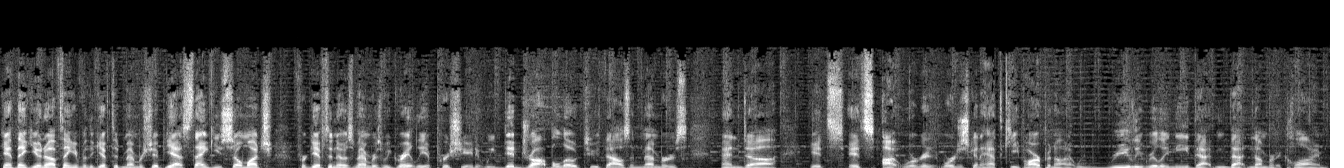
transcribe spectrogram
Can't thank you enough. Thank you for the gifted membership. Yes, thank you so much for gifting those members. We greatly appreciate it. We did drop below 2,000 members, and uh, it's it's uh, we're we're just gonna have to keep harping on it. We really really need that that number to climb.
